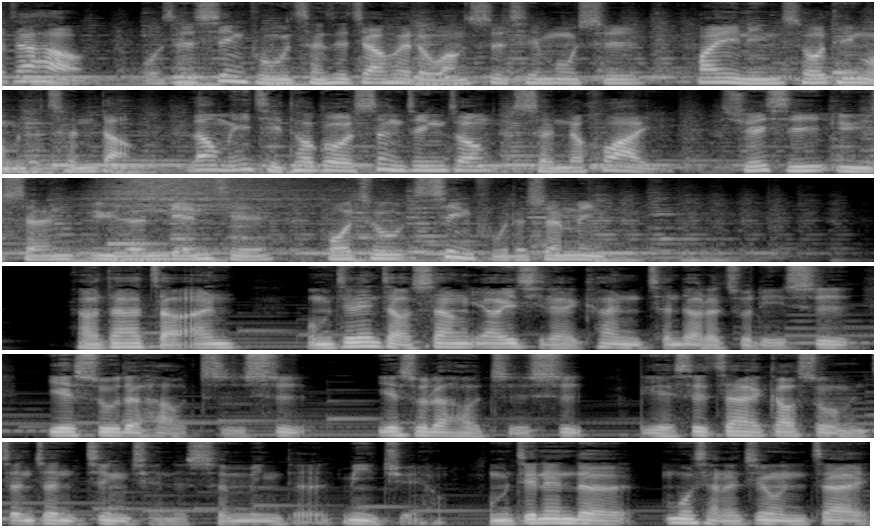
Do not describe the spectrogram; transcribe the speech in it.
家好，我是幸福城市教会的王世清牧师，欢迎您收听我们的晨祷。让我们一起透过圣经中神的话语，学习与神与人连结，活出幸福的生命。好，大家早安。我们今天早上要一起来看晨祷的主题是耶稣的好执事。耶稣的好执事也是在告诉我们真正敬虔的生命的秘诀。我们今天的默想的经文在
